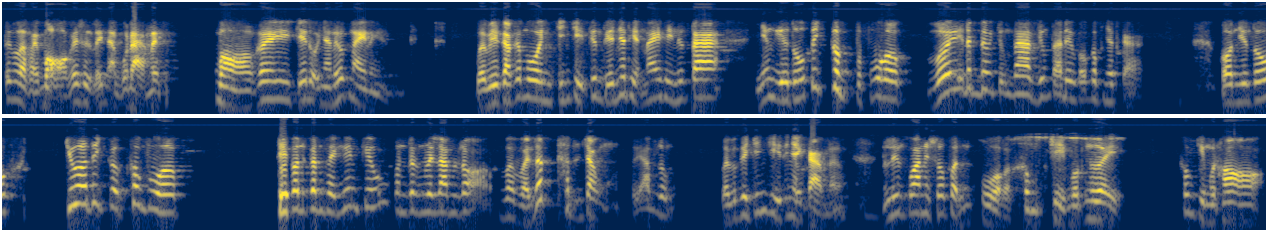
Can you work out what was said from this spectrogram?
Tức là phải bỏ cái sự lãnh đạo của đảng này, bỏ cái chế độ nhà nước này này. Bởi vì các cái mô hình chính trị tiên tiến nhất hiện nay thì nước ta, những yếu tố tích cực và phù hợp với đất nước chúng ta chúng ta đều có cập nhật cả. Còn yếu tố chưa tích cực, không phù hợp, thì còn cần phải nghiên cứu, còn cần phải làm rõ và phải rất thận trọng để áp dụng. Bởi vì cái chính trị nó nhạy cảm nữa nó liên quan đến số phận của không chỉ một người, không chỉ một họ,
